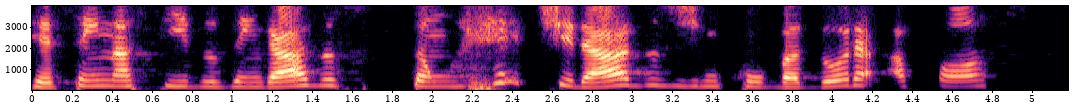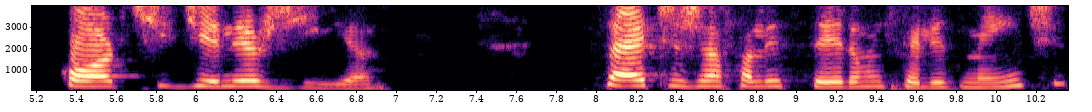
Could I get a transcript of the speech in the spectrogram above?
recém-nascidos em Gaza são retirados de incubadora após corte de energia. Sete já faleceram, infelizmente.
